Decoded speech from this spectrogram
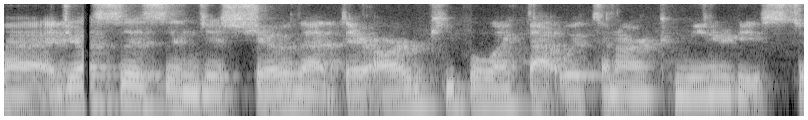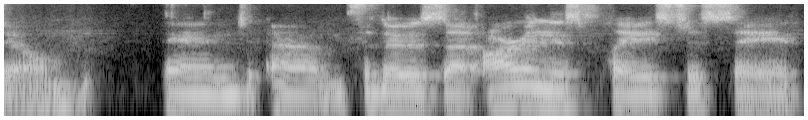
uh, address this and just show that there are people like that within our community still. And um, for those that are in this place, just say,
